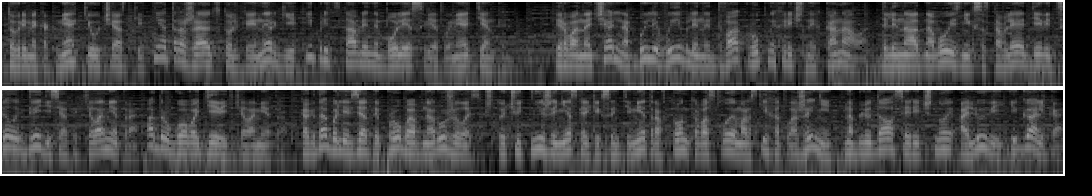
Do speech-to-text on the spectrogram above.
в то время как мягкие участки не отражают столько энергии и представлены более светлыми оттенками. Первоначально были выявлены два крупных речных канала. Длина одного из них составляет 9,2 километра, а другого 9 километров. Когда были взяты пробы, обнаружилось, что чуть ниже нескольких сантиметров тонкого слоя морских отложений наблюдался речной алювий и галька,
